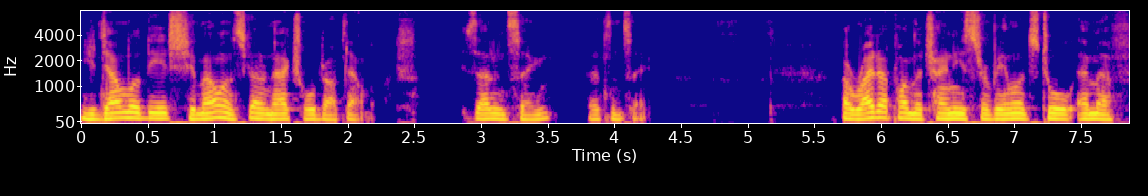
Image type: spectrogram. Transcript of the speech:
You download the HTML and it's got an actual drop down box. Is that insane? That's insane. A write up on the Chinese surveillance tool MF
